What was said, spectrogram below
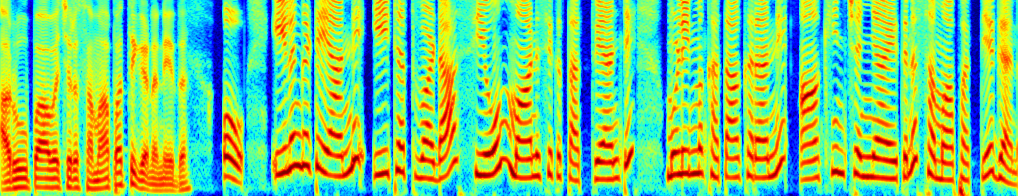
අරූපාවචර සමාපatti ගැන නේද? ඔව් ඊළඟට යන්නේ ඊටත් වඩා සියුම් මානසික තත්වයන්ට මුලින්ම කතා කරන්නේ ආකින්චඤ්ඤායතන සමාපත්තිය ගැන.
